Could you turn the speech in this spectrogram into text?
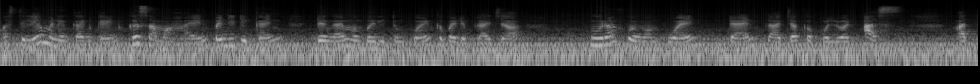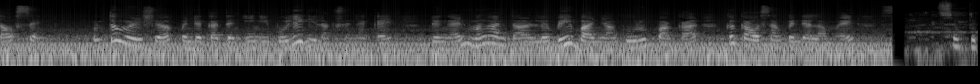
Australia menekankan kesamaan pendidikan dengan memberi tumpuan kepada pelajar kurang kemampuan dan pelajar keperluan AS atau SEN. Untuk Malaysia, pendekatan ini boleh dilaksanakan dengan menghantar lebih banyak guru pakar ke kawasan pendalaman seperti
